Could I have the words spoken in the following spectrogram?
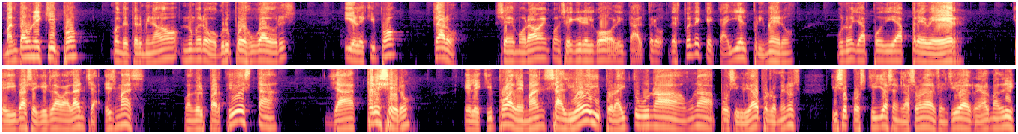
manda un equipo con determinado número o grupo de jugadores y el equipo, claro, se demoraba en conseguir el gol y tal, pero después de que caía el primero, uno ya podía prever que iba a seguir la avalancha. Es más, cuando el partido está ya 3-0, el equipo alemán salió y por ahí tuvo una, una posibilidad, o por lo menos hizo cosquillas en la zona defensiva del Real Madrid.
